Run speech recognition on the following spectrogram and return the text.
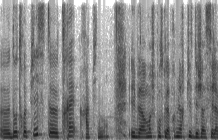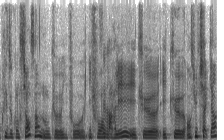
Euh, d'autres pistes euh, très rapidement Eh bien, moi, je pense que la première piste, déjà, c'est la prise de conscience. Hein. donc, euh, il faut, il faut en parler et que, et que ensuite chacun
